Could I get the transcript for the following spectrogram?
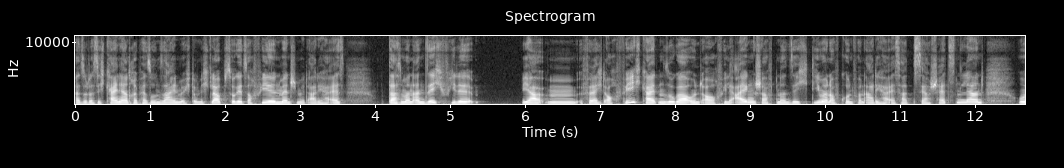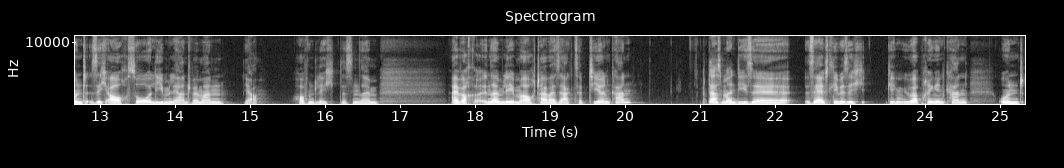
also dass ich keine andere Person sein möchte. Und ich glaube, so geht es auch vielen Menschen mit ADHS, dass man an sich viele ja, mm, vielleicht auch Fähigkeiten sogar und auch viele Eigenschaften an sich, die man aufgrund von ADHS hat, sehr schätzen lernt und sich auch so lieben lernt, wenn man, ja, hoffentlich das in seinem, einfach in seinem Leben auch teilweise akzeptieren kann, dass man diese Selbstliebe sich gegenüberbringen kann und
